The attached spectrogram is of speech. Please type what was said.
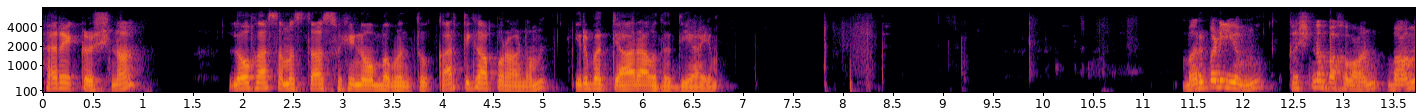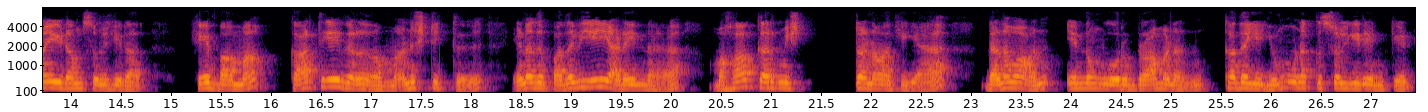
ಹರೇ ಕೃಷ್ಣ ಲೋಹ ಸಮಸ್ತ ಸುಖಿನೋ ಭವಂತು ಕಾರ್ತಿಕಾ புராணம் இருபத்தி ஆறாவது அத்தியாயம் மறுபடியும் கிருஷ்ண பகவான் பாமையிடம் சொல்கிறார் ஹே பாமா கார்த்திகை விரதம் அனுஷ்டித்து எனது பதவியை அடைந்த மகா கர்மிஷ்டனாகிய தனவான் என்னும் ஒரு பிராமணன் கதையையும் உனக்கு சொல்கிறேன் கேள்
